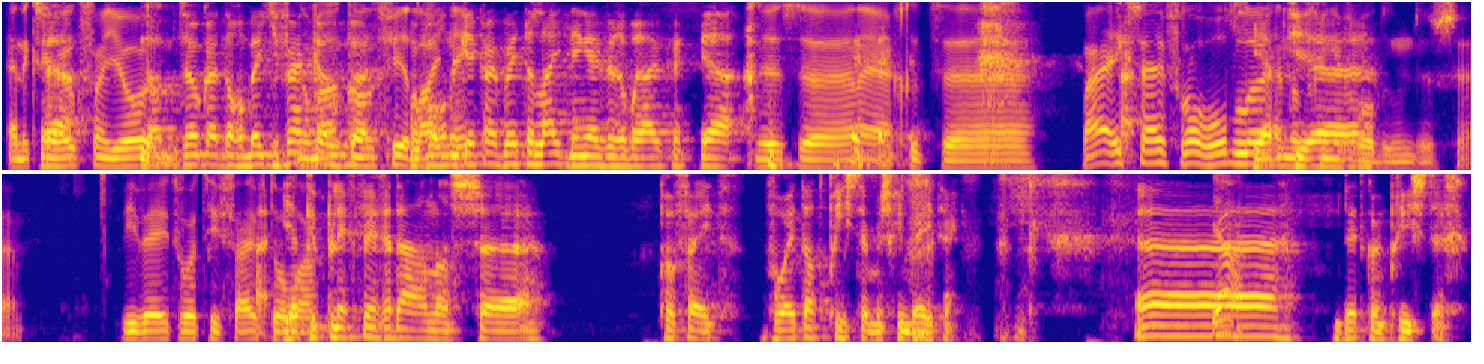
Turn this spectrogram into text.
En ik zei ja, ook van, joh... Dat, zo kan het nog een beetje verkopen. De volgende keer kan je beter Lightning even gebruiken. Ja. Dus, uh, nou ja, goed. maar ik zei vooral hoddelen en dat je, ging ik vooral doen. Dus wie weet wordt die 5 dollar... Je hebt je plicht weer gedaan als profeet. Of hoe heet dat? Priester misschien beter. ja. Bitcoin priester.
